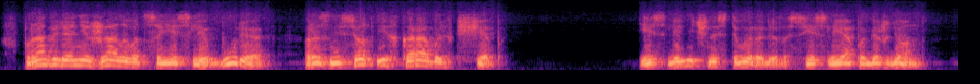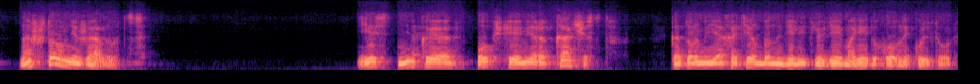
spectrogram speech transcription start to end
Вправе ли они жаловаться, если буря разнесет их корабль в щеп? Если личность выродилась, если я побежден, на что мне жаловаться? есть некая общая мера качеств, которыми я хотел бы наделить людей моей духовной культуры.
